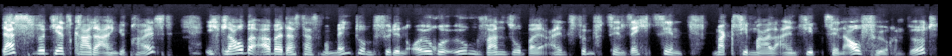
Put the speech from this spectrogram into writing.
Das wird jetzt gerade eingepreist. Ich glaube aber, dass das Momentum für den Euro irgendwann so bei 1,15, 16, maximal 1,17 aufhören wird.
